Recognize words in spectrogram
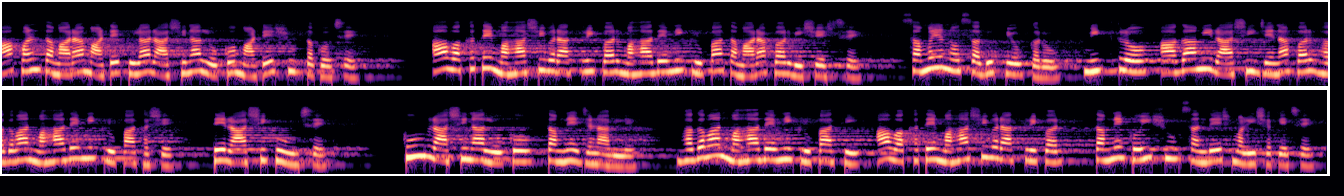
આ પણ તમારા માટે તુલા રાશિના લોકો માટે શુભ તકો છે. આ વખતે મહાશિવરાત્રિ પર મહાદેવની કૃપા તમારા પર વિશેષ છે. સમયનો સદુપયોગ કરો. મિત્રો, આગામી રાશિ જેના પર ભગવાન મહાદેવની કૃપા થશે, તે રાશિ કુંભ છે. કુંભ રાશિના લોકો, તમને જણાવીએ ભગવાન મહાદેવની કૃપાથી આ વખતે મહાશિવરાત્રિ પર તમને કોઈ શુભ સંદેશ મળી શકે છે.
